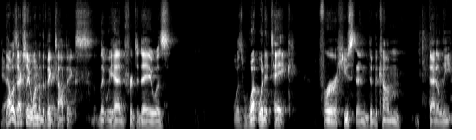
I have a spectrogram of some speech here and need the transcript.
Yeah, that was actually one of the big topics that we had for today was was what would it take for Houston to become that elite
